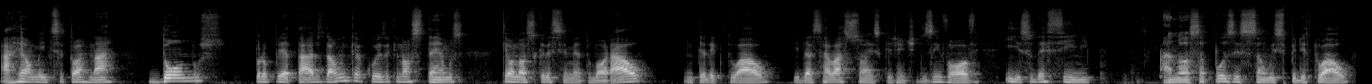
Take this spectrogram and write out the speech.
a realmente se tornar donos, proprietários da única coisa que nós temos, que é o nosso crescimento moral, intelectual e das relações que a gente desenvolve, e isso define a nossa posição espiritual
